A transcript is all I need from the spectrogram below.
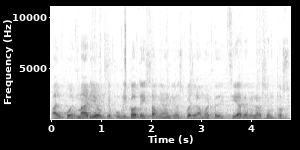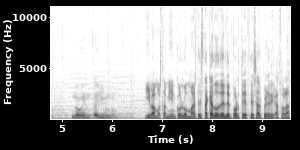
al poemario que publicó Teiza un año después de la muerte de Itziar de 1991. Y vamos también con lo más destacado del deporte, César Pérez de Gazola,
